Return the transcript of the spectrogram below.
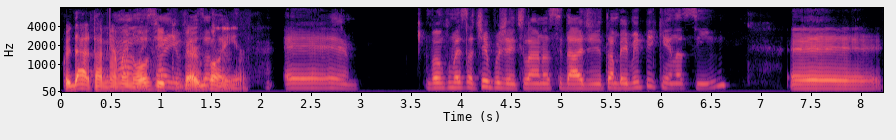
Cuidado pra minha mãe Ah, não ouvir, que vergonha. É, Vamos começar, tipo, gente, lá na cidade também bem pequena, assim. É...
